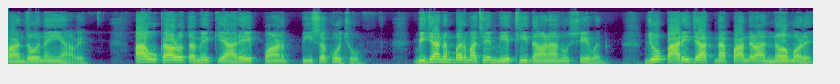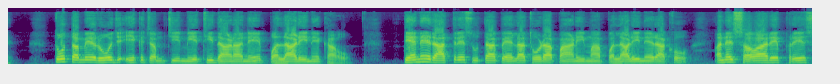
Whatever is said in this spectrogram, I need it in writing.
વાંધો નહીં આવે. આ ઉકાળો તમે ક્યારેય પણ પી શકો છો. બીજા નંબરમાં છે મેથી દાણાનું સેવન. જો પારિજાતના પાંદડા ન મળે, તો તમે રોજ એક ચમચી મેથી દાણાને પલાળીને ખાઓ. તેને રાત્રે સૂતા પહેલાં થોડા પાણીમાં પલાળીને રાખો. અને સવારે ફ્રેશ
